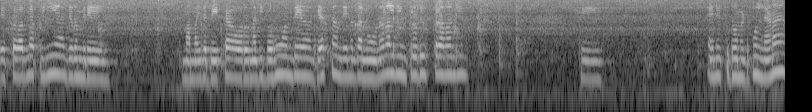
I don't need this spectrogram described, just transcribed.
ਇਸ ਤੋਂ ਬਾਅਦ ਮੈਂ ਫ੍ਰੀ ਹਾਂ। ਜਦੋਂ ਮੇਰੇ ਮਾਮਾ ਜੀ ਦਾ ਬੇਟਾ ਔਰ ਉਹਨਾਂ ਦੀ ਬਹੂ ਆਉਂਦੇ ਆ ਗੈਸਟ ਆਉਂਦੇ ਮੈਂ ਤੁਹਾਨੂੰ ਉਹਨਾਂ ਨਾਲ ਵੀ ਇੰਟਰੋਡਿਊਸ ਕਰਾਵਾਂਗੀ। ਤੇ ਇਹਨੂੰ ਇੱਕ ਦੋ ਮਿੰਟ ਭੁੰਨ ਲੈਣਾ ਹੈ।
